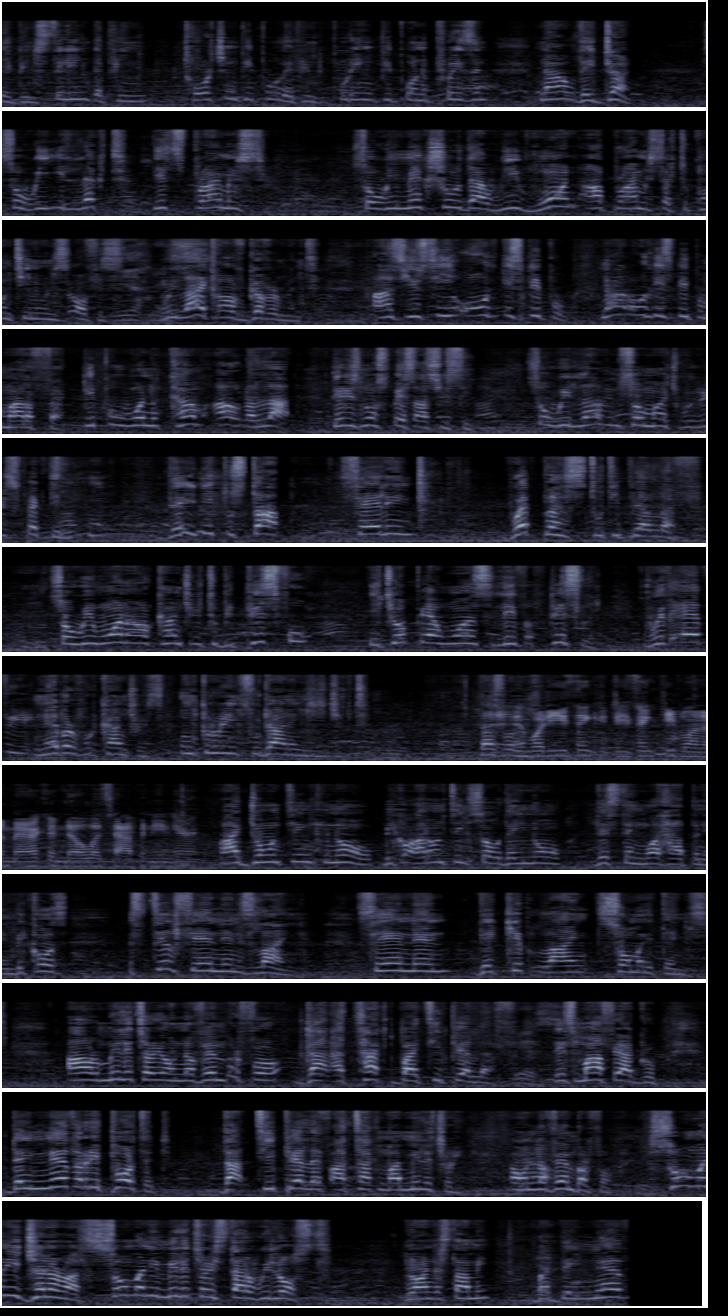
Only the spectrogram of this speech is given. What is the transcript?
They've been stealing, they've been torturing people, they've been putting people in prison. Now they're done. So we elect this prime minister. So we make sure that we want our prime minister to continue in his office. Yeah. We like our government. As you see, all these people, not all these people, matter of fact, people want to come out a lot. There is no space, as you see. So we love him so much, we respect him. They need to stop selling weapons to TPLF. So we want our country to be peaceful. Ethiopia wants to live peacefully with every neighborhood countries, including Sudan and Egypt. That's what. And what do you think? Do you think people in America know what's happening here? I don't think no, because I don't think so. They know this thing what happening because still CNN is lying. CNN they keep lying so many things. Our military on November 4 got attacked by TPLF, this mafia group. They never reported that TPLF attacked my military on November 4. So many generals, so many military stars we lost. You understand me? But they never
